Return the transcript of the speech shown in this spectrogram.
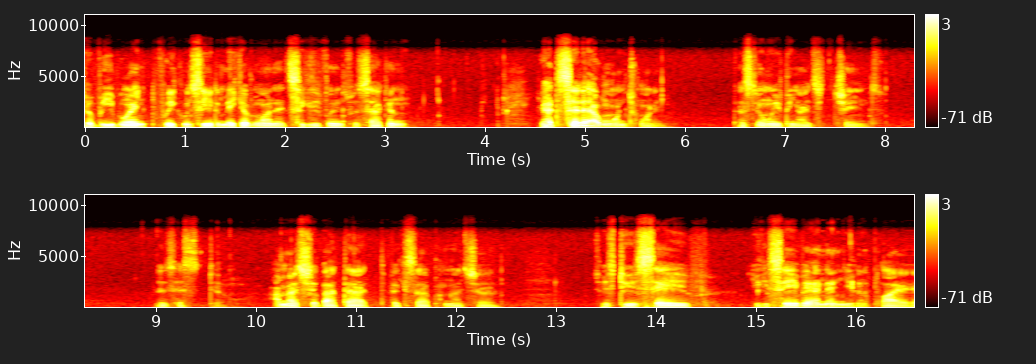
The VBlank frequency to make it run at 60 frames per second. You had to set it at 120. That's the only thing I changed. What does this do? I'm not sure about that. To fix up, I'm not sure. Just do save. You can save it and then you can apply.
